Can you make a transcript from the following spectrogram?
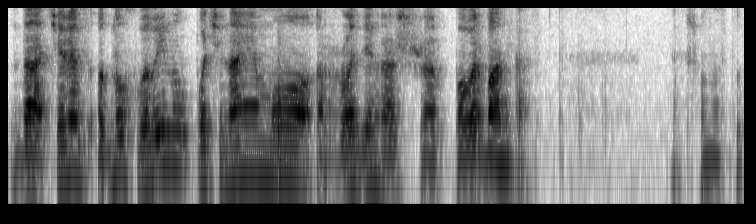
Да, через одну хвилину починаємо розіграш е, повербанка. Так що у нас тут?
